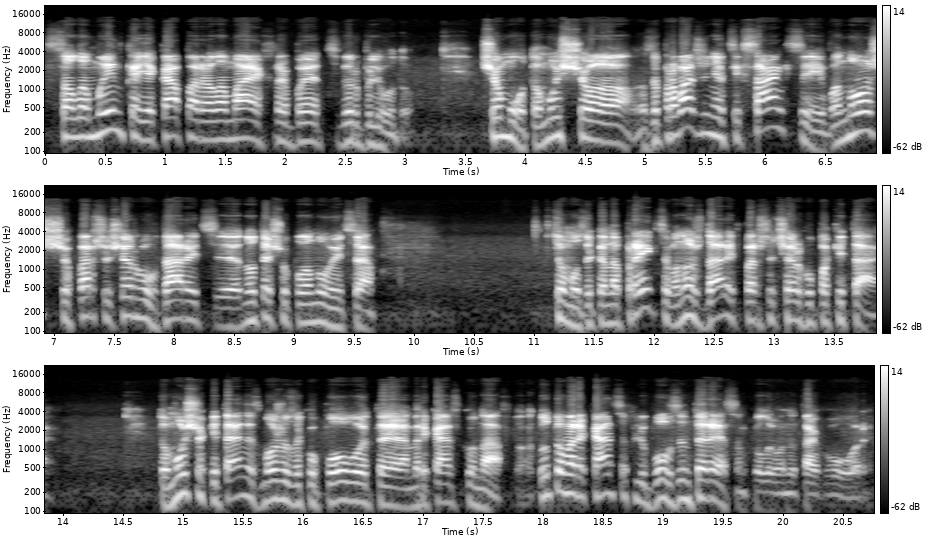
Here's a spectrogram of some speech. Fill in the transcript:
соломинка, яка переламає хребет верблюду. Чому? Тому що запровадження цих санкцій, воно ж в першу чергу вдарить е, ну те, що планується в цьому законопроекті, воно ж вдарить в першу чергу по Китаю. Тому що Китай не зможе закуповувати американську нафту. А тут у американців любов з інтересом, коли вони так говорять.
